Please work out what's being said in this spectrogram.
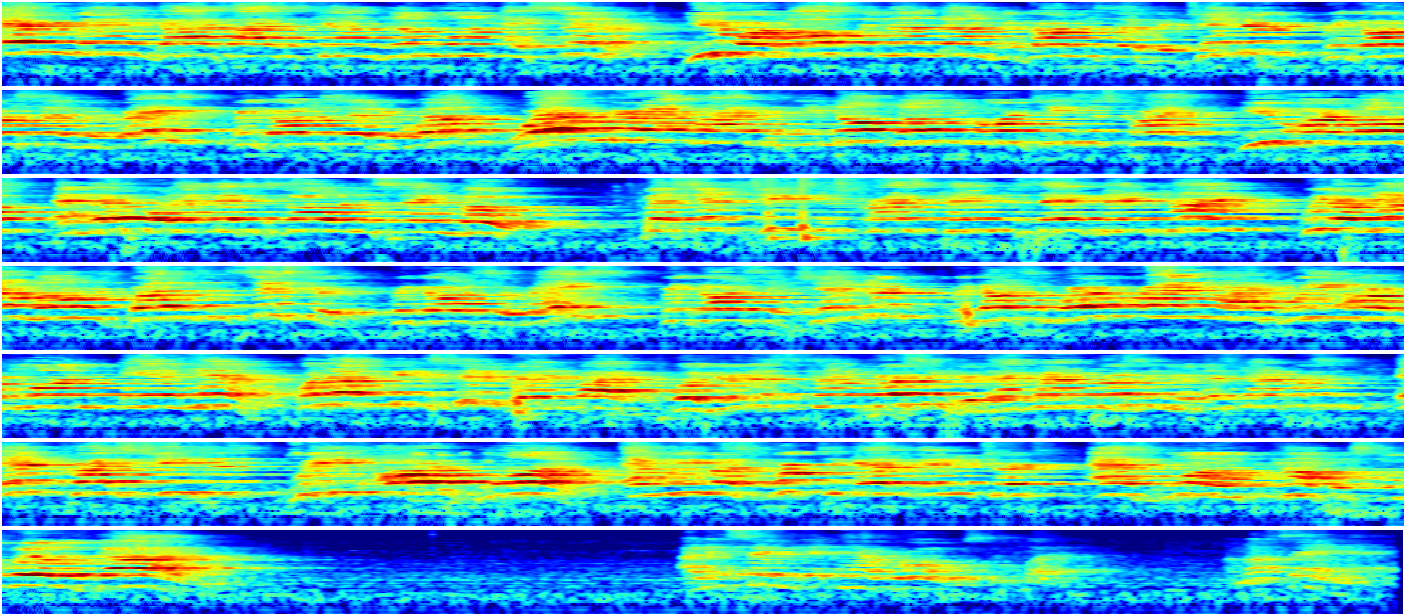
Every man in God's eyes is counted number one a sinner. You are lost and undone, regardless of your gender, regardless of your race, regardless of your we are now known as brothers and sisters, regardless of race, regardless of gender, regardless of where we're at in life, we are one in Him. We're not to be disintegrated by, well, you're this kind of person, you're that kind of person, you're this kind of person. In Christ Jesus, we are one, and we must work together in the church as one to accomplish the will of God. I didn't say we didn't have roles to play. I'm not saying that.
